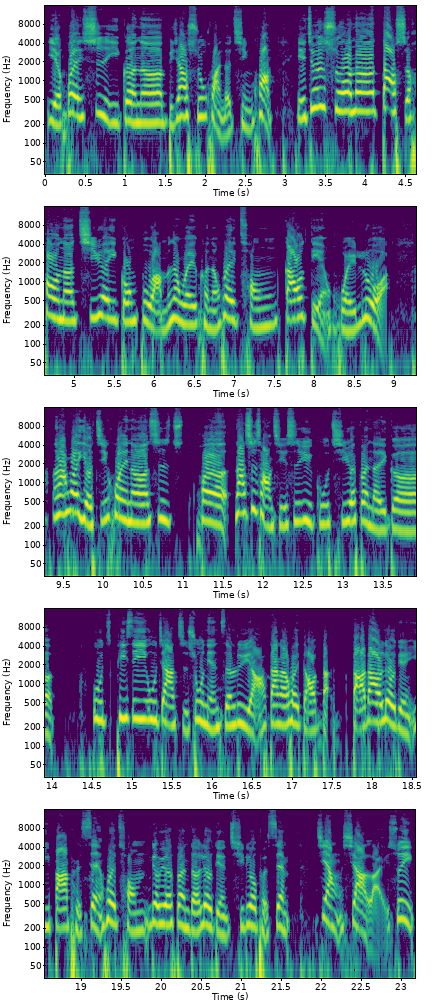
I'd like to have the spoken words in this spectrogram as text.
也会是一个呢比较舒缓的情况。也就是说呢，到时候呢七月一公布啊，我们认为可能会从高点回落，那会有机会呢是或那市场其实预估七月份的一个。物 PCE 物价指数年增率啊，大概会达达达到六点一八 percent，会从六月份的六点七六 percent 降下来。所以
